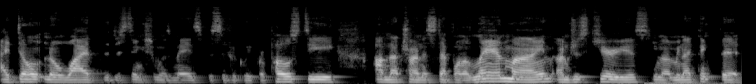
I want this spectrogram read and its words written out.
I don't know why the distinction was made specifically for Posty. I'm not trying to step on a landmine. I'm just curious. You know, I mean, I think that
